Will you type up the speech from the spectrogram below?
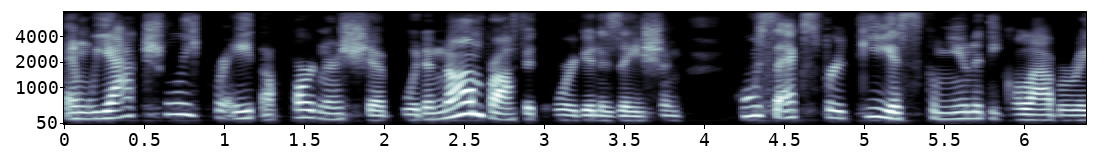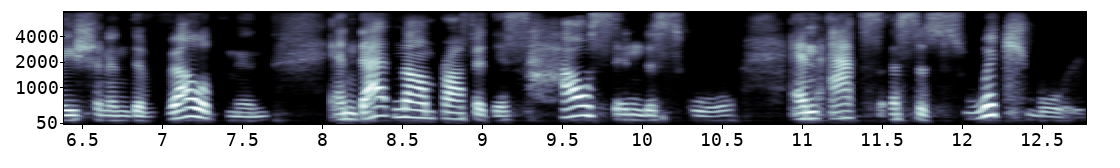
and we actually create a partnership with a nonprofit organization whose expertise is community collaboration and development. And that nonprofit is housed in the school and acts as a switchboard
